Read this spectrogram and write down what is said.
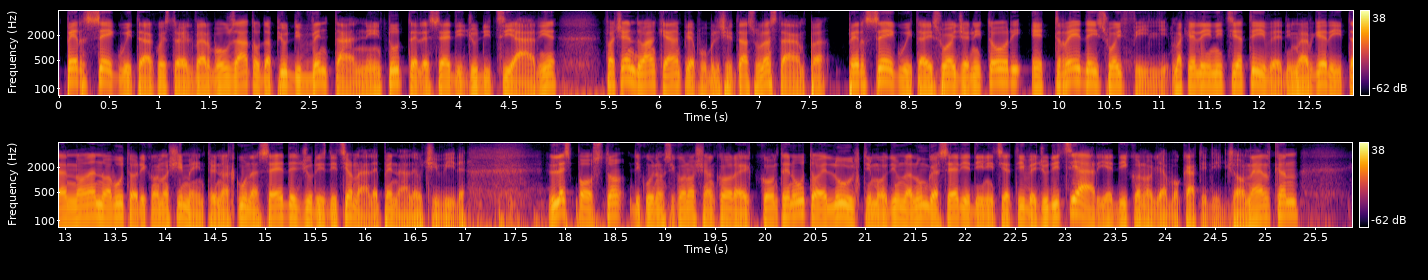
perseguita, questo è il verbo usato, da più di vent'anni in tutte le sedi giudiziarie, facendo anche ampia pubblicità sulla stampa, perseguita i suoi genitori e tre dei suoi figli, ma che le iniziative di Margherita non hanno avuto riconoscimento in alcuna sede giurisdizionale, penale o civile. L'esposto, di cui non si conosce ancora il contenuto, è l'ultimo di una lunga serie di iniziative giudiziarie, dicono gli avvocati di John Elkan,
